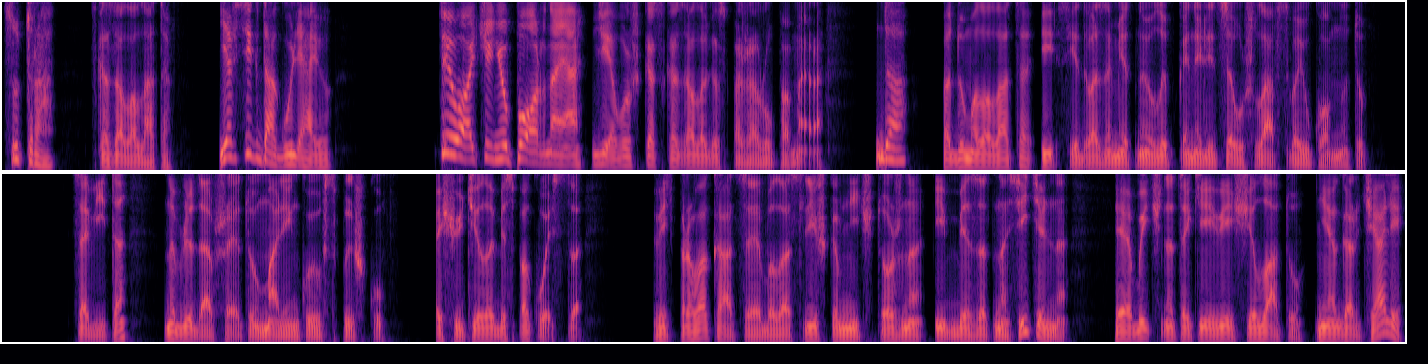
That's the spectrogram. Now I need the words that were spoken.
с утра», — сказала Лата. «Я всегда гуляю». «Ты очень упорная девушка», — сказала госпожа Рупа-мэра. «Да», — подумала Лата и с едва заметной улыбкой на лице ушла в свою комнату. Савита, наблюдавшая эту маленькую вспышку, ощутила беспокойство. Ведь провокация была слишком ничтожна и безотносительна, и обычно такие вещи Лату не огорчали.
